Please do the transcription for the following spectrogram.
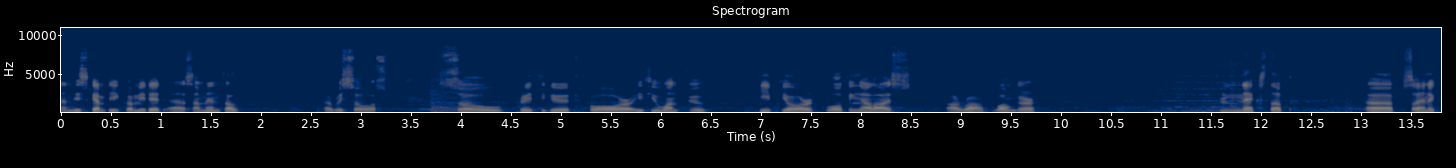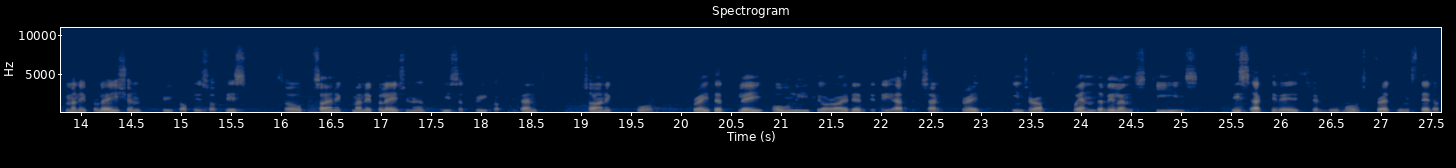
and this can be committed as a mental resource. So pretty good for if you want to keep your thwarting allies around longer. Next up, uh, Psionic Manipulation, 3 copies of this. So Psionic Manipulation is a 3 cost event. Psionic Thwart traded, play only if your identity has the psionic trait. Interrupt when the villain schemes. This activation removes threat instead of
